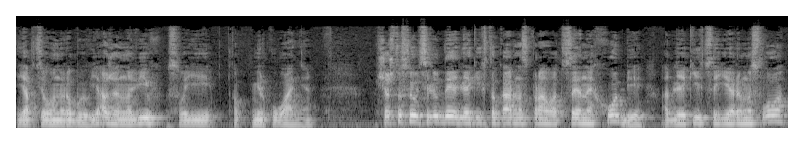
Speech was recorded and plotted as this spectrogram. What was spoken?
я б цього не робив? Я вже навів свої міркування. Що стосується людей, для яких токарна справа це не хобі, а для яких це є ремесло,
